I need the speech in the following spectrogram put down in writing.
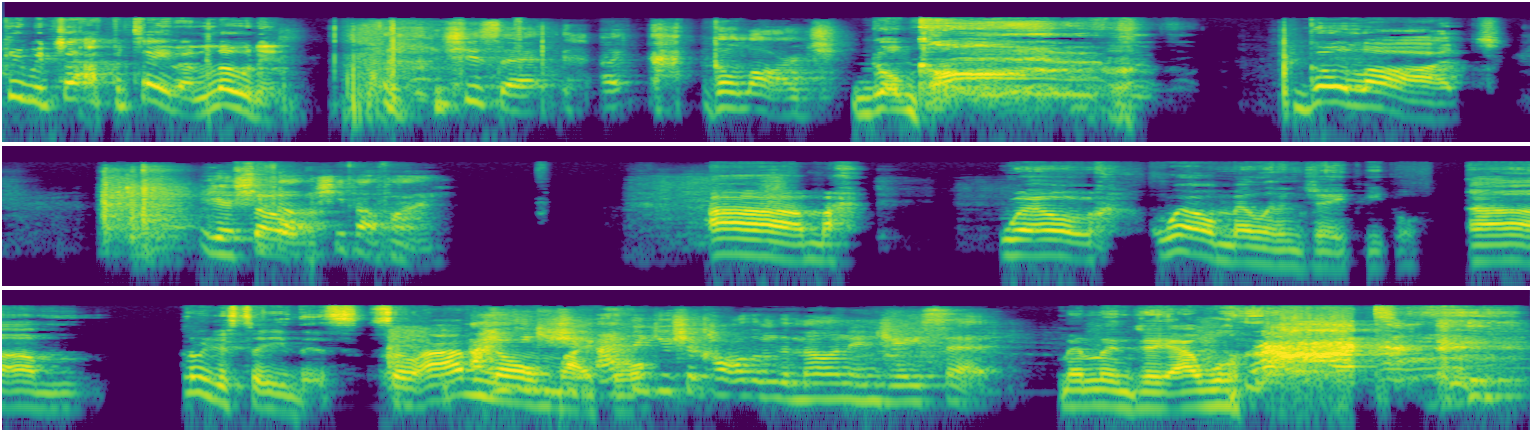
cream and chopped potato loaded. she said, "Go large." Go go go large. Yeah, she So- felt she felt fine. Um, well, well, Melanin J people. Um, let me just tell you this. So I've I known think, you should, I think you should call them the Melanin J set. Melanin J, I will not.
